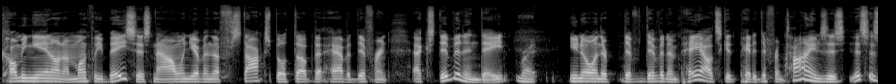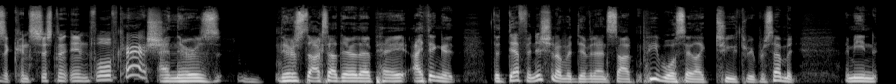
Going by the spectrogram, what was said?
coming in on a monthly basis now, when you have enough stocks built up that have a different ex dividend date, Right. You know, and their, their dividend payouts get paid at different times. Is this is a consistent inflow of cash? And there's there's stocks out there that pay. I think it, the definition of a dividend stock, people will say like two, three percent. But I mean,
